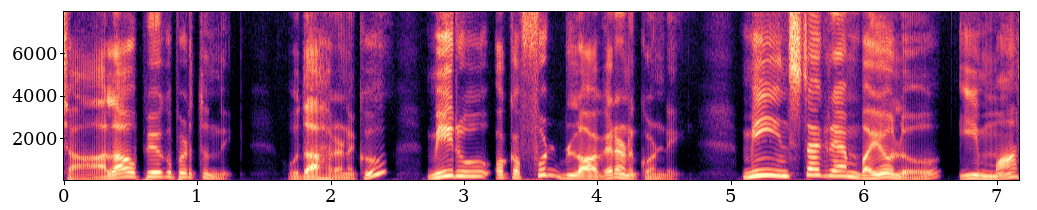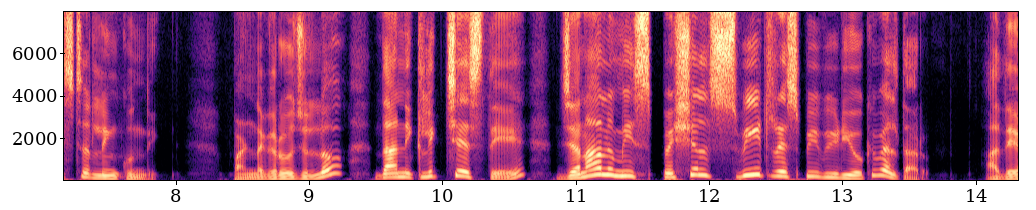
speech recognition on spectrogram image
చాలా ఉపయోగపడుతుంది. ఉదాహరణకు మీరు ఒక ఫుడ్ బ్లాగర్ అనుకోండి. మీ ఇన్స్టాగ్రామ్ బయోలో ఈ మాస్టర్ లింక్ ఉంది. పండగ రోజుల్లో దాన్ని క్లిక్ చేస్తే జనాలు మీ స్పెషల్ స్వీట్ రెసిపీ వీడియోకి వెళ్తారు. అదే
